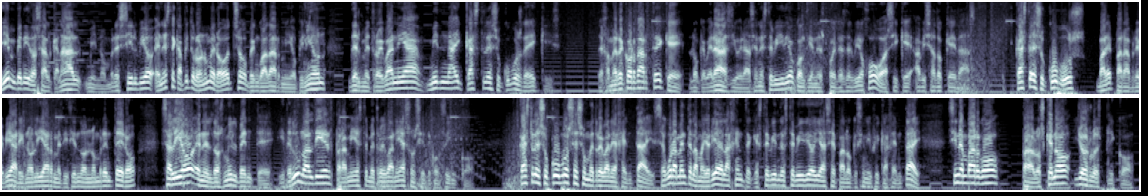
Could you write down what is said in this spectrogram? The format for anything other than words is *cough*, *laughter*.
Bienvenidos al canal, mi nombre es Silvio. En este capítulo número 8 vengo a dar mi opinión del Metroidvania Midnight Castle Succubus de X. Déjame recordarte que lo que verás y oirás en este vídeo contiene spoilers del videojuego, así que avisado quedas. Castle Succubus, ¿vale? Para abreviar y no liarme diciendo el nombre entero, salió en el 2020 y del 1 al 10 para mí este Metroidvania es un 7,5. Castle Succubus es un Metroidvania Hentai. Seguramente la mayoría de la gente que esté viendo este vídeo ya sepa lo que significa Hentai. Sin embargo, para los que no, yo os lo explico.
